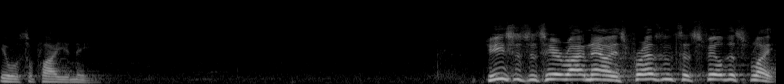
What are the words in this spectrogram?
He will supply your need. Jesus is here right now. His presence has filled this place.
